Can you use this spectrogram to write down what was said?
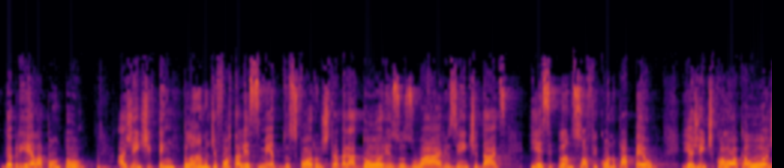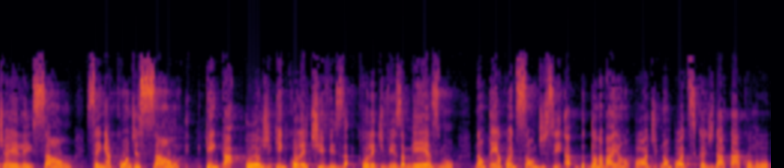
Gabriela apontou. A gente tem um plano de fortalecimento dos fóruns de trabalhadores, usuários e entidades. E esse plano só ficou no papel. E a gente coloca hoje a eleição sem a condição. Quem está hoje, quem coletiviza, coletiviza mesmo, não tem a condição de se. A Dona Baião não pode, não pode se candidatar como.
